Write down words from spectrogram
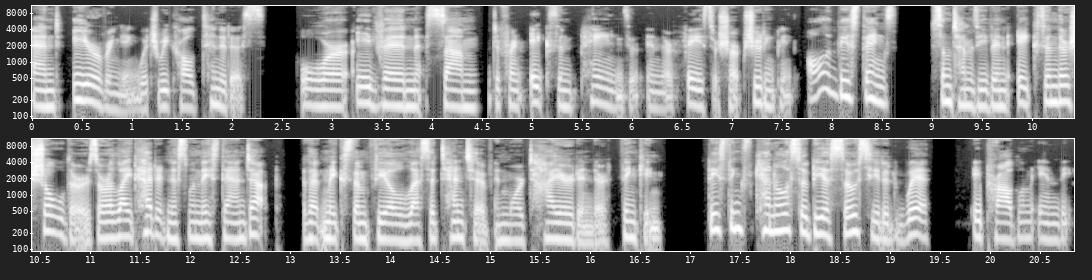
and ear ringing, which we call tinnitus, or even some different aches and pains in their face or sharp shooting pains. All of these things, sometimes even aches in their shoulders or lightheadedness when they stand up that makes them feel less attentive and more tired in their thinking. These things can also be associated with a problem in the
